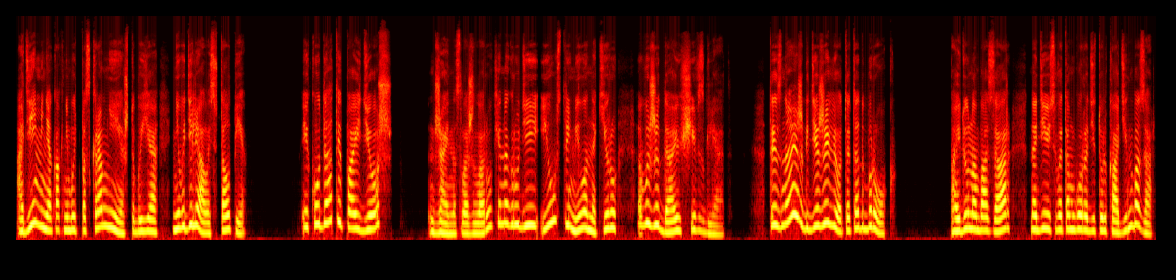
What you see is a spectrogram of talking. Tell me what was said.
«Одень меня как-нибудь поскромнее, чтобы я не выделялась в толпе». «И куда ты пойдешь? Джайна сложила руки на груди и устремила на Киру выжидающий взгляд. «Ты знаешь, где живет этот Брок?» «Пойду на базар. Надеюсь, в этом городе только один базар?»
